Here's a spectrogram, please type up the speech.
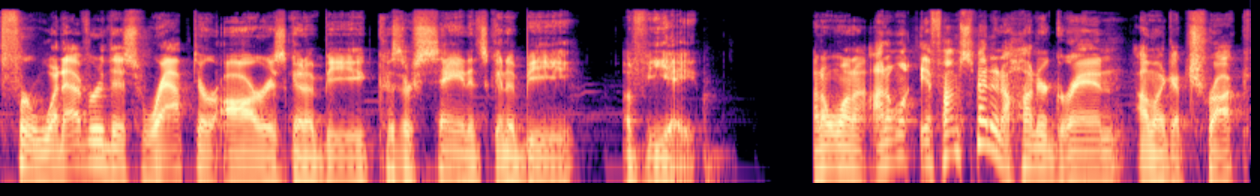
for whatever this Raptor R is going to be because they're saying it's going to be a V8? I don't want to, I don't want, if I'm spending a hundred grand on like a truck,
